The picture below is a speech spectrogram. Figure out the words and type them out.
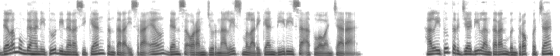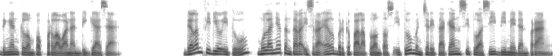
Dalam unggahan itu dinarasikan tentara Israel dan seorang jurnalis melarikan diri saat wawancara. Hal itu terjadi lantaran bentrok pecah dengan kelompok perlawanan di Gaza. Dalam video itu, mulanya tentara Israel berkepala pelontos itu menceritakan situasi di medan perang.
